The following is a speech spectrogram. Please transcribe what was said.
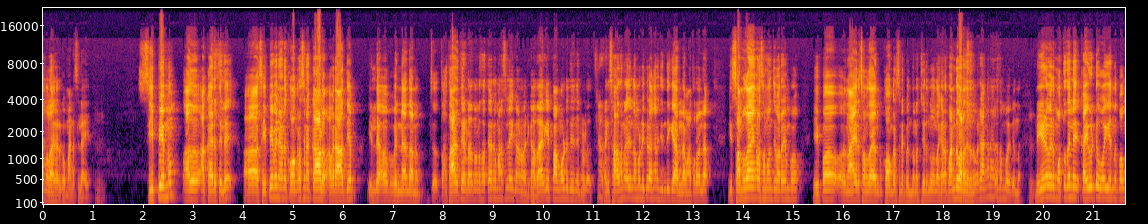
എന്നുള്ള എല്ലാവർക്കും മനസ്സിലായി. സി പി എമ്മും അത് അക്കാര്യത്തിൽ സി പി എമ്മിനാണ് കോൺഗ്രസിനെക്കാളും അവരാദ്യം ഇല്ല പിന്നെ എന്താണ് താഴ്ത്തേണ്ടതെന്നുള്ള സത്യം അവർക്ക് മനസ്സിലായി കാണുമായിരിക്കും. അതായിരിക്കും ഇപ്പം അങ്ങോട്ട് തിരിഞ്ഞിട്ടുള്ളത്. അല്ലെങ്കിൽ സാധാരണ ഇതിൽ നമ്മൾ ഇപ്പോഴും അങ്ങനെ ചിന്തിക്കാറില്ല. മാത്രമല്ല ഈ സമുദായങ്ങളെ സംബന്ധിച്ച് പറയുമ്പോൾ ഇപ്പോൾ നായർ സമുദായം കോൺഗ്രസിനെ പിന്തുണച്ചിരുന്നു എന്നൊക്കെയാണ് പണ്ട് പറഞ്ഞിരുന്നത്. പക്ഷേ അങ്ങനെയല്ല സംഭവിക്കുന്നത്. ഉം. ഈഴവർ മൊത്തത്തിൽ കൈവിട്ട് പോയി എന്നിപ്പം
